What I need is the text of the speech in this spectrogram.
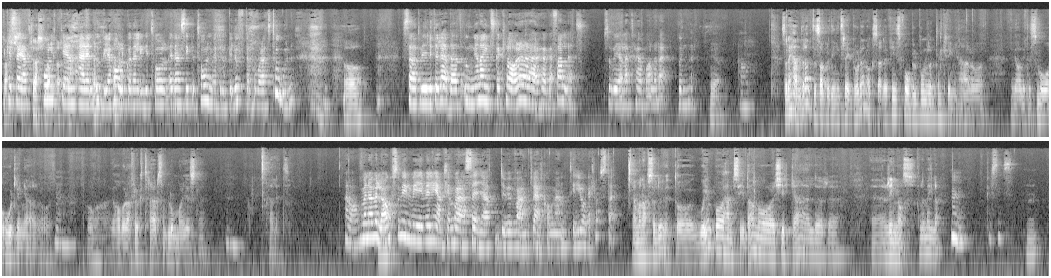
jag kan säga att holken är en uggleholk och den, ligger 12, den sitter 12 meter upp i luften på vårt torn. Ja. Så att vi är lite rädda att ungarna inte ska klara det här höga fallet. Så vi har lagt höbalar där under. Ja. ja. Så det händer alltid saker och ting i trädgården också. Det finns fågelbon runt omkring här och vi har lite små odlingar och, mm. och vi har våra fruktträd som blommar just nu. Mm. Härligt. Ja, men överlag mm. så vill vi väl egentligen bara säga att du är varmt välkommen till Yogakloster. Ja men absolut och gå in på hemsidan och kika eller eh, ring oss eller mejla. Mm, precis. Mm.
